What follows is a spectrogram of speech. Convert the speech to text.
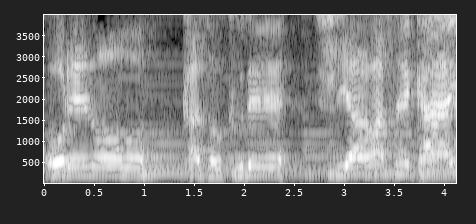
俺の家族で幸せかい？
